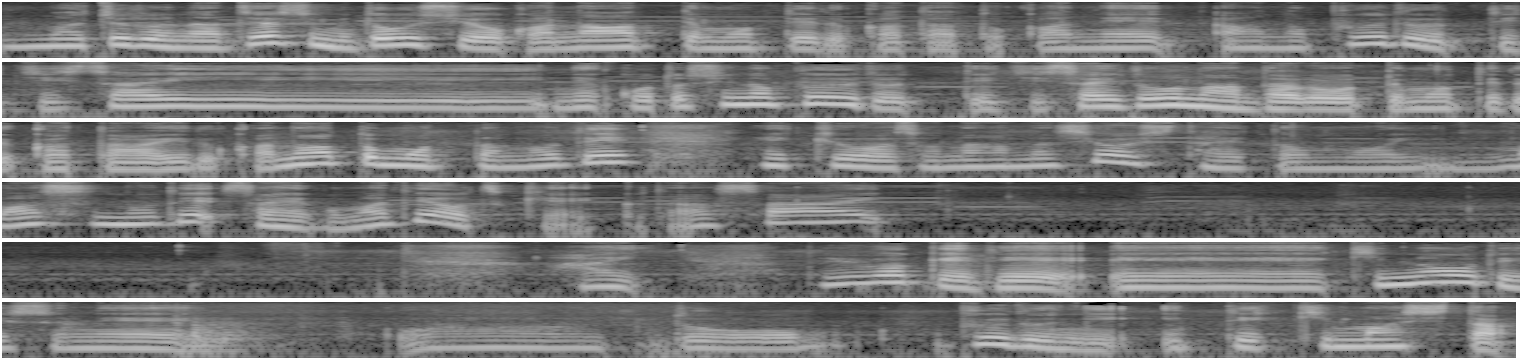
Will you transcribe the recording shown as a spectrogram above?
まあ、ちょっと夏休みどうしようかなって思ってる方とかねあのプールって実際ね今年のプールって実際どうなんだろうって思ってる方いるかなと思ったのでえ今日はその話をしたいと思いますので最後までお付き合いください。はいというわけで、えー、昨日ですねうんとプールに行ってきました。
